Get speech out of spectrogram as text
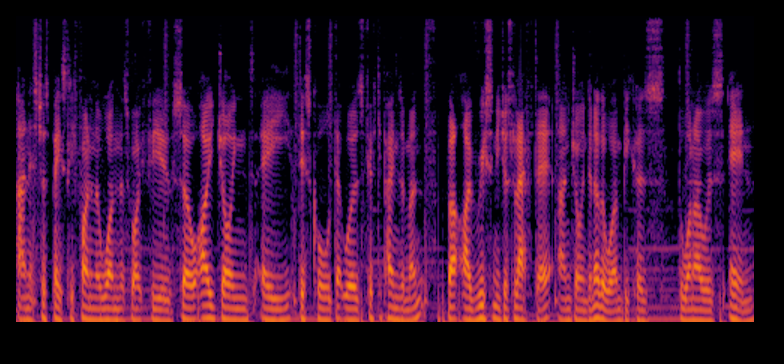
and it's just basically finding the one that's right for you. So I joined a Discord that was 50 pounds a month, but I've recently just left it and joined another one because the one I was in,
